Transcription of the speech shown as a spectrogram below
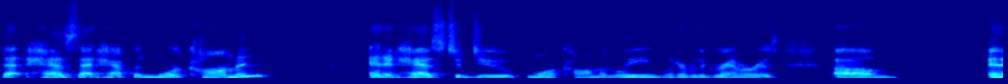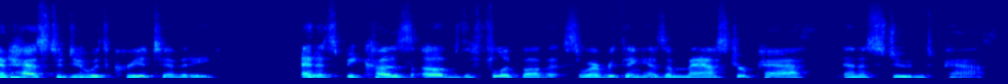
that has that happen more common and it has to do more commonly whatever the grammar is um, and it has to do with creativity and it's because of the flip of it so everything has a master path and a student path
